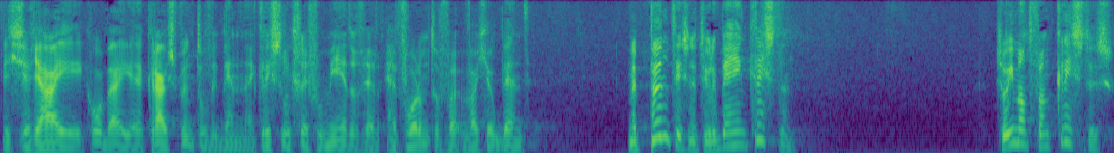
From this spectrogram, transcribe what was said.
Dat je zegt, ja, ik hoor bij eh, Kruispunt of ik ben eh, christelijk gereformeerd of hervormd of wat je ook bent. Het punt is natuurlijk, ben je een christen? Zo iemand van Christus.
